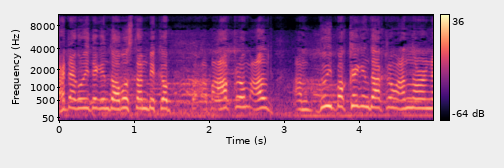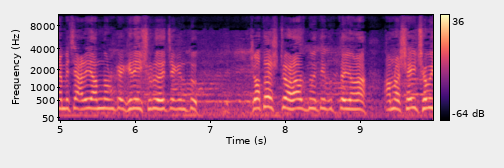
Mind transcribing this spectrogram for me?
ভ্যাটাগুড়িতে কিন্তু অবস্থান বিক্ষোভ আক্রম, আল দুই পক্ষে কিন্তু আক্রম, আন্দোলনে নেমেছে, আর এই আন্দোলনকে ঘিরেই শুরু হয়েছে কিন্তু যথেষ্ট রাজনৈতিক উত্তেজনা। আমরা সেই ছবি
